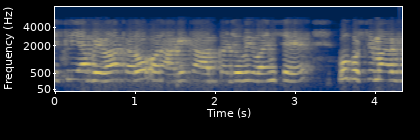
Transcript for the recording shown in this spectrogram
इसलिए आप विवाह करो और आगे का आपका जो भी वंश है, वो पुष्टि मार्ग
